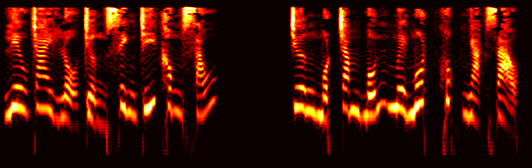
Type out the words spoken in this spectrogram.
liêu trai lộ trường sinh chí không sáu, chương một trăm bốn mươi một khúc nhạc dạo,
